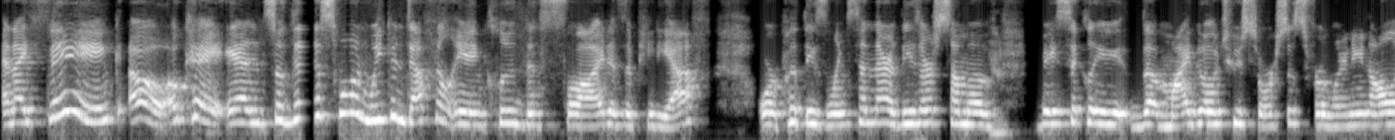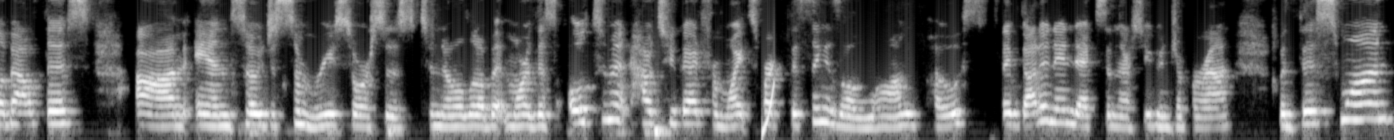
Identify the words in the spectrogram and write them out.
and I think, oh, okay. And so this one, we can definitely include this slide as a PDF or put these links in there. These are some of basically the my go-to sources for learning all about this. Um, and so just some resources to know a little bit more. This ultimate how-to guide from Whitespark, this thing is a long post. They've got an index in there so you can jump around. But this one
